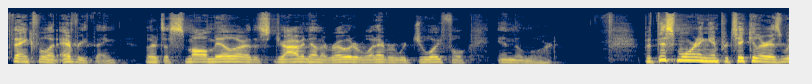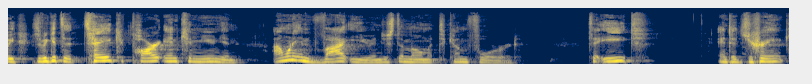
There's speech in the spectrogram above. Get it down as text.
thankful at everything. Whether it's a small meal or that's driving down the road or whatever, we're joyful in the Lord. But this morning in particular, as we, as we get to take part in communion, I want to invite you in just a moment to come forward, to eat and to drink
